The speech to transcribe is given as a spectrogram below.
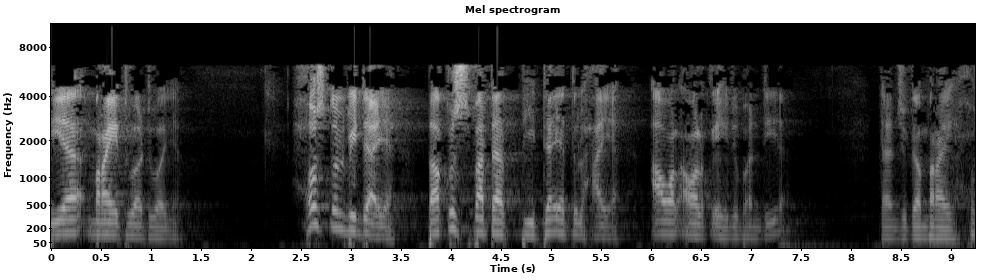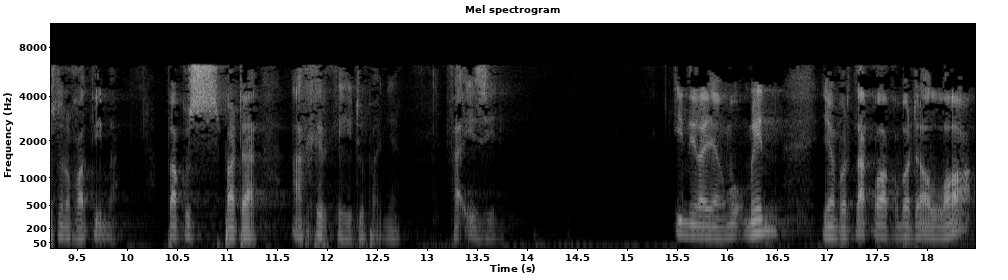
Dia meraih dua-duanya. Husnul bidayah bagus pada bidayatul hayah, awal-awal kehidupan dia dan juga meraih husnul khatimah. Bagus pada akhir kehidupannya. Faizin. Inilah yang mukmin, yang bertakwa kepada Allah,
